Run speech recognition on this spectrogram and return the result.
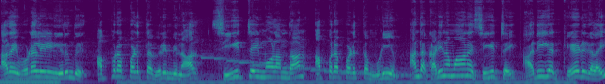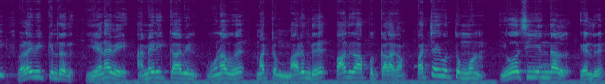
அதை உடலில் இருந்து அப்புறப்படுத்த விரும்பினால் சிகிச்சை மூலம்தான் அப்புறப்படுத்த முடியும். அந்த கடினமான சிகிச்சை அதிக கேடுகளை விளைவிக்கின்றது. எனவே அமெரிக்காவின் உணவு மற்றும் மருந்து பாதுகாப்பு கழகம் பச்சை குத்தும் முன் யோசியுங்கள் என்று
